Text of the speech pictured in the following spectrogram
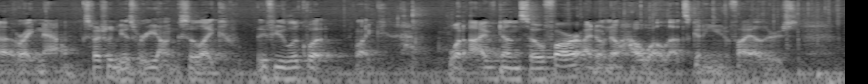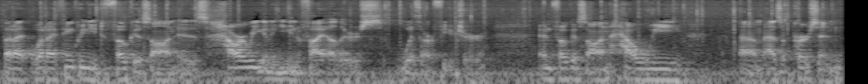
uh, right now, especially because we're young. So like if you look what like what I've done so far, I don't know how well that's going to unify others. But I, what I think we need to focus on is how are we going to unify others with our future, and focus on how we, um, as a person,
